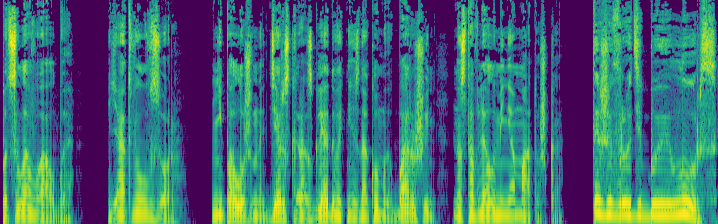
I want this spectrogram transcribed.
поцеловал бы. Я отвел взор. Не положено дерзко разглядывать незнакомых барышень, наставляла меня матушка. «Ты же вроде бы Лурс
